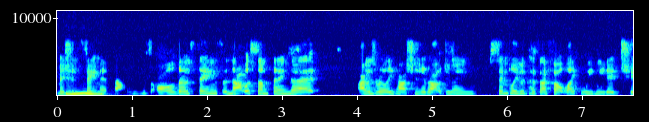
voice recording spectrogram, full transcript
mission Mm. statement, values, all of those things. And that was something that I was really passionate about doing simply because I felt like we needed to,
